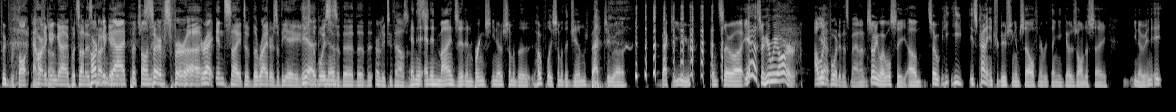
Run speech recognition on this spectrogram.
food for thought. Kind cardigan of stuff. guy puts on his Cardigan, guy puts on serves for uh, Right. insight of the writers of the age, Yeah, the you voices know. of the, the the early two thousands, and then, and then mines it and brings you know some of the hopefully some of the gems back to uh back to you. And so uh yeah, so here we are. I'm yeah. looking forward to this, man. I'm, So anyway, we'll see. Um, so he he is kind of introducing himself and everything. He goes on to say, you know, and it,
